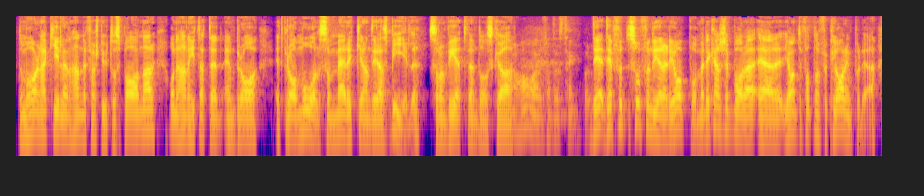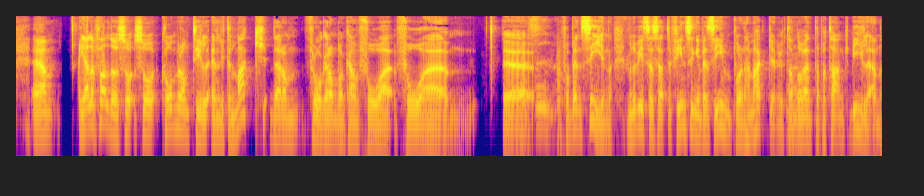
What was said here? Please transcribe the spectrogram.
de har den här killen, han är först ut och spanar, och när han har hittat en, en bra, ett bra mål så märker han deras bil, så de vet vem de ska... Jaha, jag har tänkt på det. Det, det, så funderade jag på, men det kanske bara är, jag har inte fått någon förklaring på det. Ehm, I alla fall då så, så kommer de till en liten mack där de frågar om de kan få, få ehm, eh, få bensin. Men då visar det sig att det finns ingen bensin på den här macken utan de väntar på tankbilen.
